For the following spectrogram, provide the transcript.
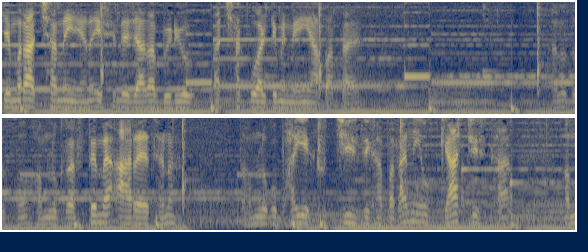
कैमरा अच्छा नहीं है ना, इसीलिए ज़्यादा वीडियो अच्छा क्वालिटी में नहीं आ पाता है। हेलो दोस्तों, हम लोग रास्ते में आ रहे थे ना तो हम लोग को भाई एक चीज़ दिखा, पता नहीं वो क्या चीज़ था। हम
